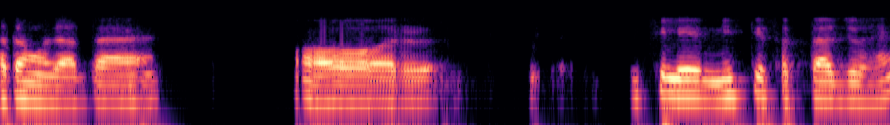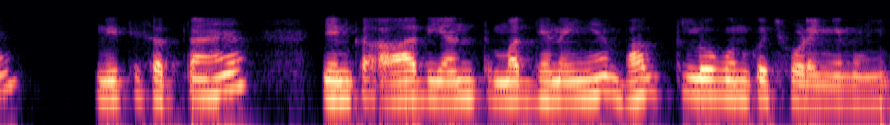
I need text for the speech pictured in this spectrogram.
खत्म हो जाता है। और इसीलिए नित्य सत्ता जो है नित्य सत्ता है, जिनका आदि अंत मध्य नहीं है, भक्त लोग उनको छोड़ेंगे नहीं।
